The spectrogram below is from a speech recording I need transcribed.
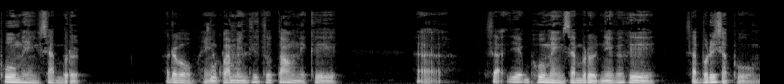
ภูมิแห่งสัมบุตระบบแห่งความเห็นที่ถูกต้องเนี่ยคือภูมิแห่งสัมบุตเนี่ยก็คือ สัพปริสัพภูมิ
